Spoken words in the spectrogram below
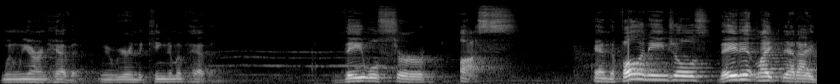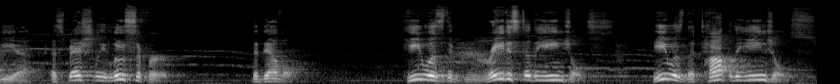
when we are in heaven, when we are in the kingdom of heaven. They will serve us. And the fallen angels, they didn't like that idea, especially Lucifer, the devil. He was the greatest of the angels, he was the top of the angels.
